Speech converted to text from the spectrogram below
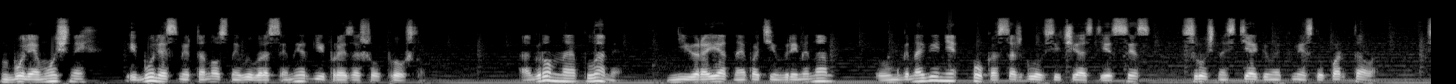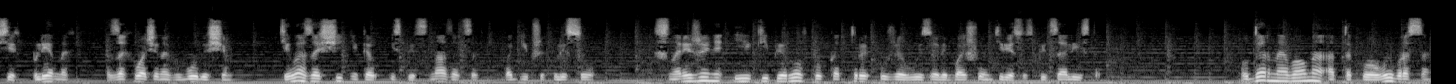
Более мощный и более смертоносный выброс энергии произошел в прошлом. Огромное пламя, невероятное по тем временам, в мгновение ока сожгло все части СС, срочно стягиваемые к месту портала, всех пленных, захваченных в будущем, тела защитников и спецназовцев, погибших в лесу, снаряжение и экипировку, которые уже вызвали большой интерес у специалистов. Ударная волна от такого выброса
